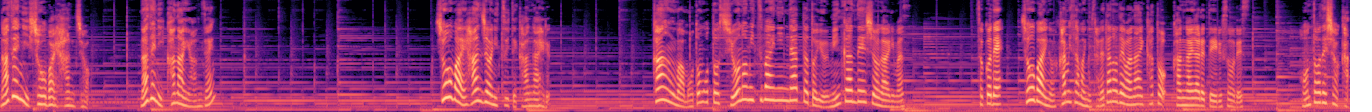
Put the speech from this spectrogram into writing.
なぜに商売繁盛？なぜに家内安全？商売繁盛について考える。関羽はもともと塩の密売人であったという民間伝承があります。そこで商売の神様にされたのではないかと考えられているそうです。本当でしょうか？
